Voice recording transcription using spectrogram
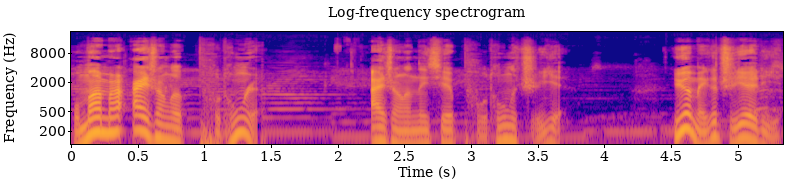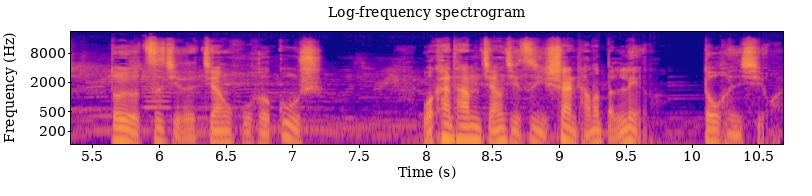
我慢慢爱上了普通人。爱上了那些普通的职业，因为每个职业里都有自己的江湖和故事。我看他们讲起自己擅长的本领，都很喜欢。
